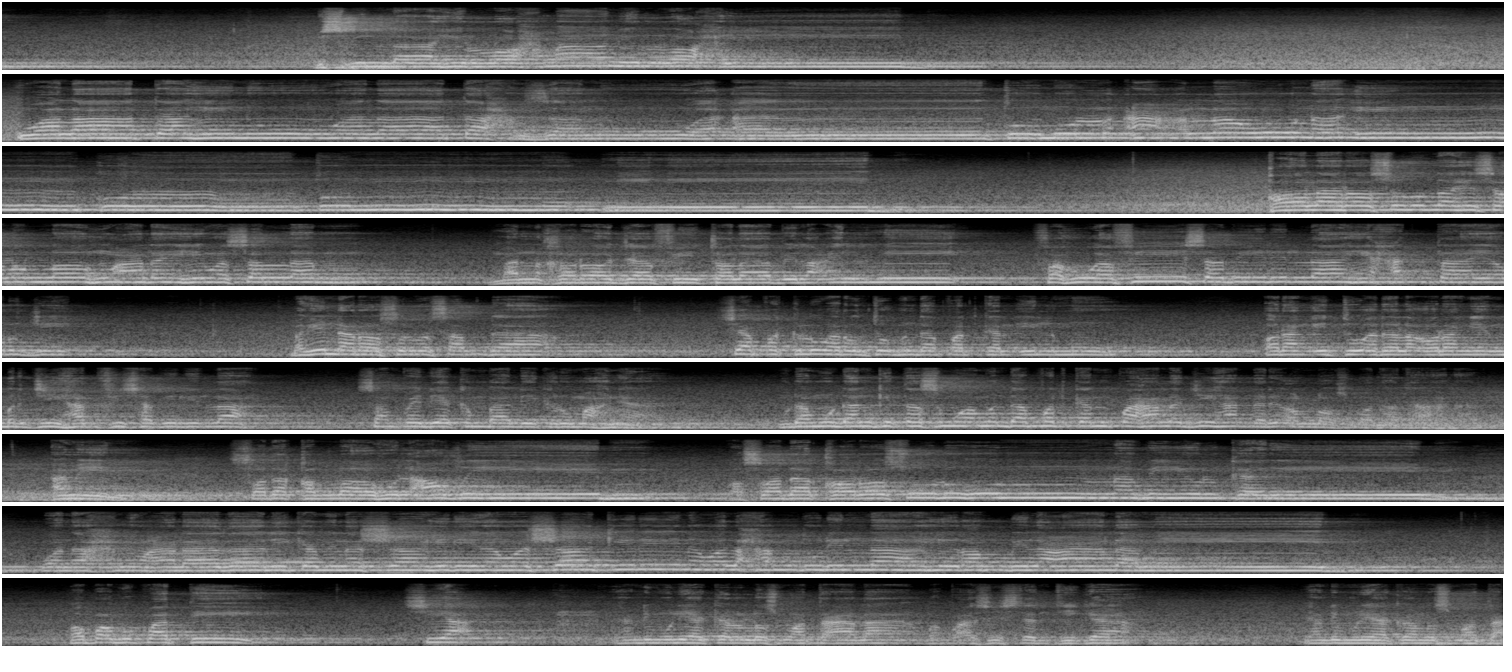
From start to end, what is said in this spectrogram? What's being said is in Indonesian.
بسم الله الرحمن الرحيم. ولا تهنوا ولا تحزنوا وأنتم الأعلون إن كنتم مؤمنين. قال رسول الله صلى الله عليه وسلم Man kharaja fi talabil ilmi fahuwa fi sabilillah hatta yarji. Baginda Rasul bersabda, siapa keluar untuk mendapatkan ilmu, orang itu adalah orang yang berjihad fi sabilillah sampai dia kembali ke rumahnya. Mudah-mudahan kita semua mendapatkan pahala jihad dari Allah Subhanahu wa taala. Amin. Sadaqallahul azim wa sadaqa rasuluhun nabiyul karim. ونحن على ذلك من الشاهدين والشاكرين والحمد لله رب العالمين Bapak Bupati Siak yang dimuliakan Allah SWT Bapak Asisten 3 yang dimuliakan Allah SWT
